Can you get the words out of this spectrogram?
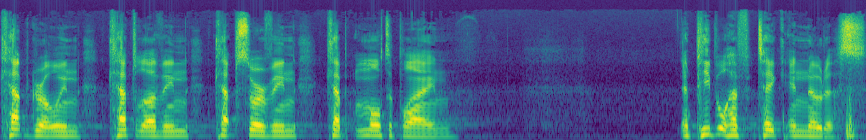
kept growing, kept loving, kept serving, kept multiplying. And people have taken notice.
